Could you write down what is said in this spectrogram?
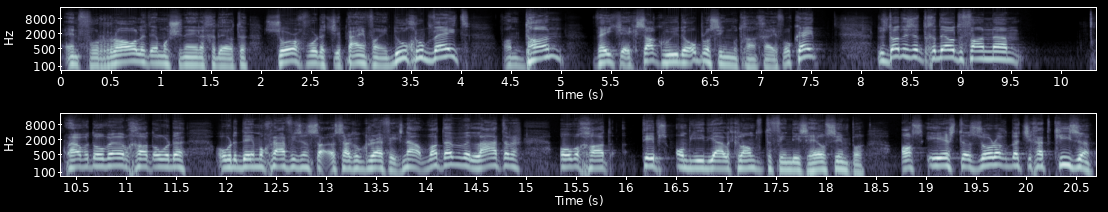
en vooral het emotionele gedeelte. Zorg ervoor dat je pijn van je doelgroep weet. Want dan weet je exact hoe je de oplossing moet gaan geven. Oké? Dus dat is het gedeelte van. Um, waar we het over hebben gehad, over de, over de demografische en psychographics. Nou, wat hebben we later over gehad? Tips om je ideale klanten te vinden is heel simpel. Als eerste, zorg dat je gaat kiezen.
